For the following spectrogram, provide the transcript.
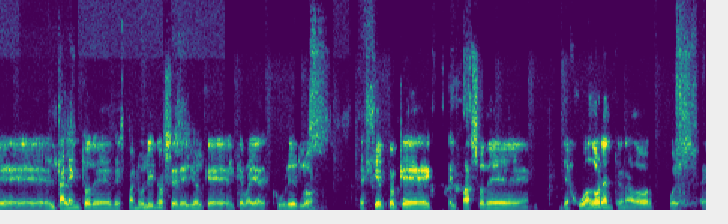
el talento de, de Spanulis no seré yo el que, el que vaya a descubrirlo. Es cierto que el paso de, jugador a entrenador, pues eh,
